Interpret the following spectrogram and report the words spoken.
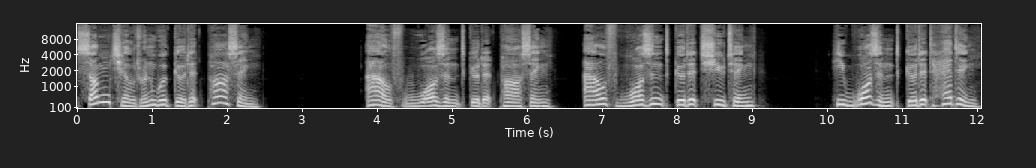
Some children were good at passing. Alf wasn't good at passing. Alf wasn't good at shooting. He wasn't good at heading.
